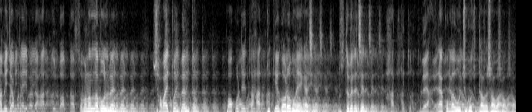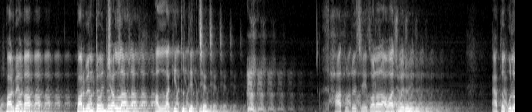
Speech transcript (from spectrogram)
আমি যখন এইভাবে হাত তুলবো, আপনার সুবহানাল্লাহ বলবেন? সবাই তুলবেন তো? পকেটে তো হাত ঢুকিয়ে গরম হয়ে গেছে। বুঝতে পেরেছেন? হাত কিন্তু খুলে এরকম ভাবে উঁচু করতে হবে সবার। পারবেন বাপ? পারবেন তো ইনশাল্লাহ আল্লাহ কিন্তু দেখছেন। হাত উঠেছে, গলার আওয়াজ বেরোয়নি এতগুলো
